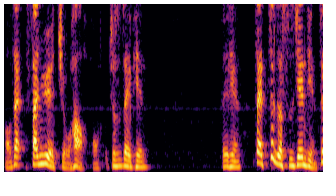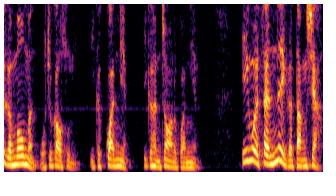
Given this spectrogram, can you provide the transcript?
哦，在三月九号哦，就是这一篇，这一天，在这个时间点这个 moment，我就告诉你一个观念，一个很重要的观念，因为在那个当下，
